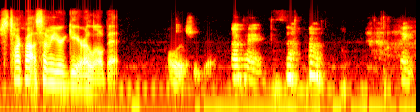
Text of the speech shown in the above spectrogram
Just talk about some of your gear a little bit. I'll let you go. Okay. So, thanks.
